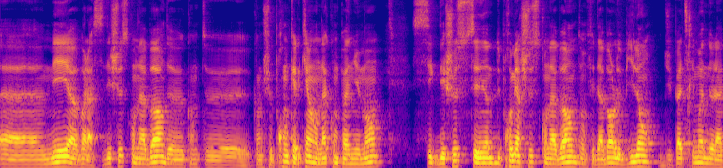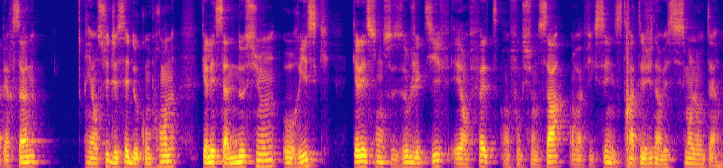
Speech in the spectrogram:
euh, mais euh, voilà, c'est des choses qu'on aborde quand, euh, quand je prends quelqu'un en accompagnement. C'est des choses, c'est une des premières choses qu'on aborde. On fait d'abord le bilan du patrimoine de la personne. Et ensuite, j'essaye de comprendre quelle est sa notion au risque, quels sont ses objectifs. Et en fait, en fonction de ça, on va fixer une stratégie d'investissement long terme.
